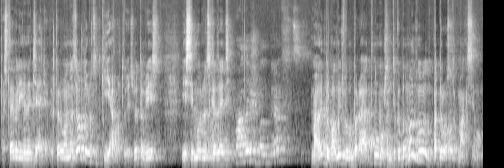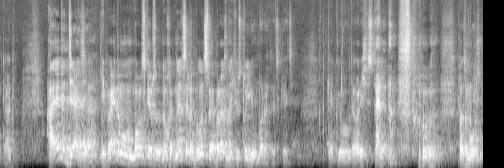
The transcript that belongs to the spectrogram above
Поставили именно дядю, которого он назвал тоже Циткияву. То есть в этом есть, если можно сказать... Малыш был брат? Малыш был, малыш был брат, ну, может, он такой был малыш, но подросток максимум, так? А это дядя. И поэтому можно сказать, что у Навуходнецера было своеобразное чувство юмора, так сказать. Как и у товарища Сталина. Возможно.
